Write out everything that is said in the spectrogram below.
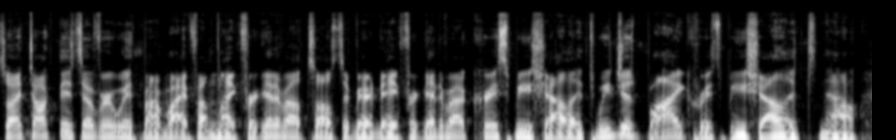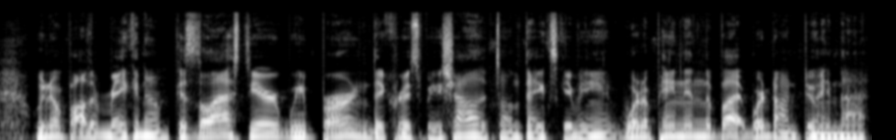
So I talked this over with my wife. I'm like, forget about salsa verde, forget about crispy shallots. We just buy crispy shallots now. We don't bother making them because the last year we burned the crispy shallots on Thanksgiving. What a pain in the butt. We're not doing that.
